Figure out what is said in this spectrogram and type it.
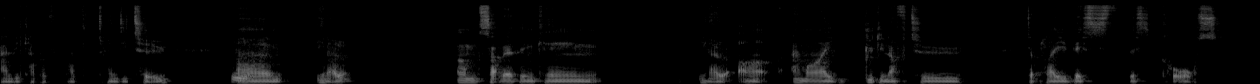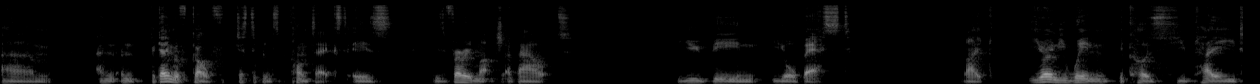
handicap of like twenty two, mm. um, you know, I'm sat there thinking, you know, uh, am I good enough to to play this this course? Um, and and the game of golf, just to bring some context, is is very much about you being your best. Like you only win because you played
